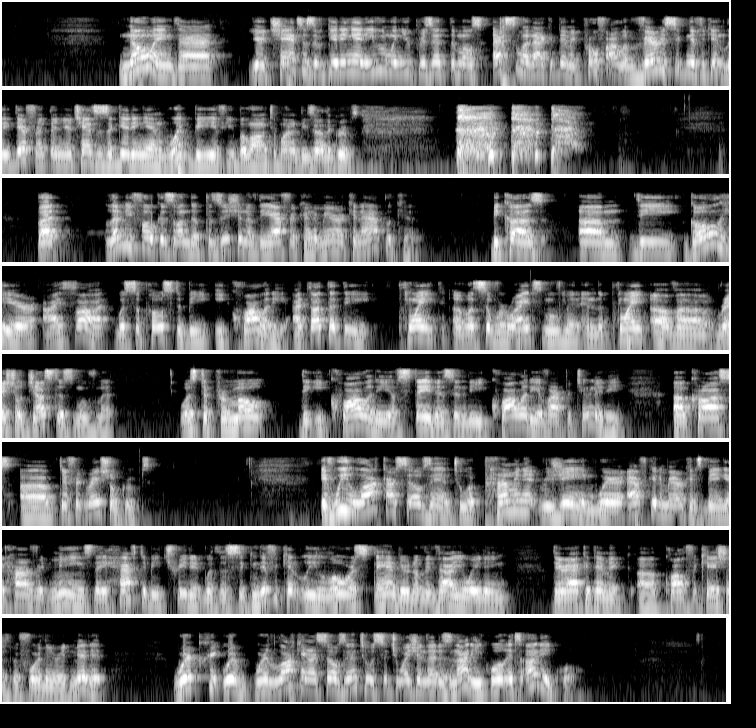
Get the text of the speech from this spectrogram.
knowing that your chances of getting in, even when you present the most excellent academic profile, are very significantly different than your chances of getting in would be if you belong to one of these other groups. but let me focus on the position of the African American applicant, because um, the goal here, I thought, was supposed to be equality. I thought that the point of a civil rights movement and the point of a racial justice movement was to promote the equality of status and the equality of opportunity across uh, different racial groups. If we lock ourselves into a permanent regime where African Americans being at Harvard means they have to be treated with a significantly lower standard of evaluating their academic uh, qualifications before they're admitted, we're, we're, we're locking ourselves into a situation that is not equal, it's unequal.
